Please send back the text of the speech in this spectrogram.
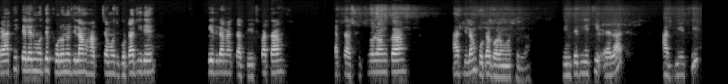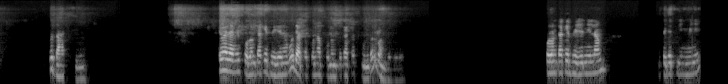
একই তেলের মধ্যে ফোড়নে দিলাম হাফ চামচ গোটা জিরে, দিয়ে দিলাম একটা তেজপাতা, একটা শুকনো লঙ্কা, আর দিলাম গোটা গরম মশলা। তিনটে দিয়েছি এলাচ, আর দিয়েছি একটু দারচিনি। এবার আমি ফোড়নটাকে ভেজে নেব, যতক্ষণ না ফোড়ন থেকে একটা সুন্দর গন্ধ দেবে। ফোড়নটাকে ভেজে নিলাম। থেকে তিন মিনিট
